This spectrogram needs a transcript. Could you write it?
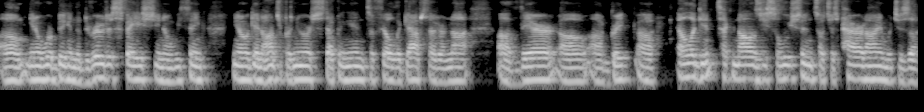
Um, you know, we're big in the derivative space. You know, we think, you know, again, entrepreneurs stepping in to fill the gaps that are not uh, there. Uh, great, uh, elegant technology solutions such as Paradigm, which is a,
